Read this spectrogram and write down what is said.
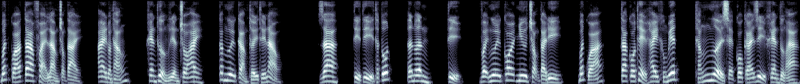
bất quá ta phải làm trọng tài, ai đoán thắng, khen thưởng liền cho ai, các ngươi cảm thấy thế nào? Ra, tỷ tỷ thật tốt, ân ân, tỷ, vậy ngươi coi như trọng tài đi, bất quá, ta có thể hay không biết, thắng người sẽ có cái gì khen thưởng a? À?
